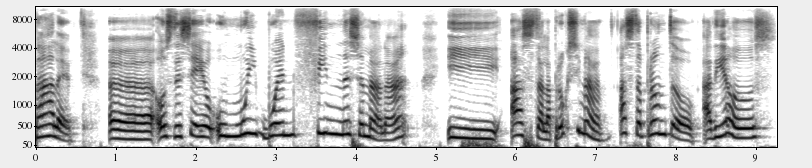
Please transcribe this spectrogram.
Vale, uh, os deseo un muy buen fin de semana y hasta la próxima. Hasta pronto. Adiós.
